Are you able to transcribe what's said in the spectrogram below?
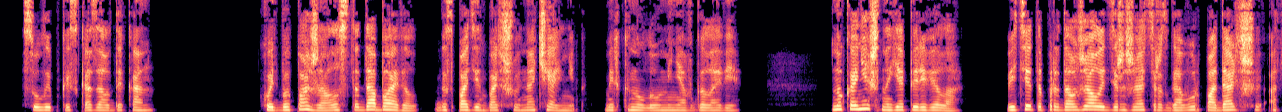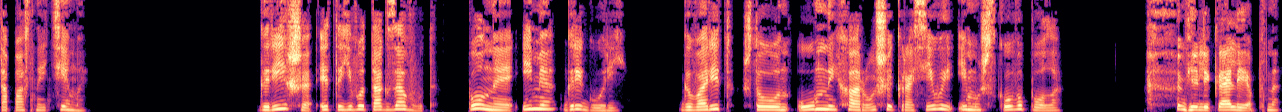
— с улыбкой сказал декан. «Хоть бы, пожалуйста, добавил, господин большой начальник», — мелькнуло у меня в голове. Но, конечно, я перевела, ведь это продолжало держать разговор подальше от опасной темы. Гриша — это его так зовут, полное имя Григорий. Говорит, что он умный, хороший, красивый и мужского пола. «Великолепно!»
